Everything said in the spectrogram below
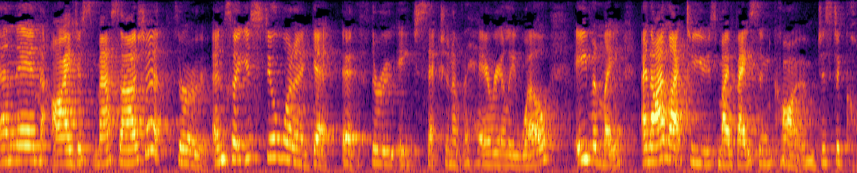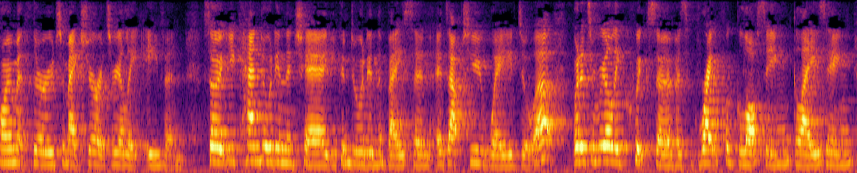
and then I just massage it through. And so you still want to get it through each section of the hair really well, evenly. And I like to use my basin comb just to comb it through to make sure it's really even. So you can do it in the chair, you can do it in the basin. It's up to you where you do it, but it's a really quick service, great for glossing, glazing,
